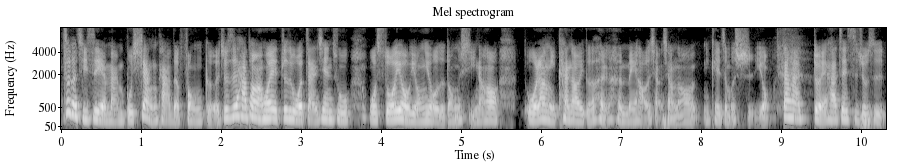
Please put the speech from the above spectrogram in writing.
这个其实也蛮不像它的风格。就是它通常会就是我展现出我所有拥有的东西，然后我让你看到一个很很美好的想象，然后你可以怎么使用。但它对它这次就是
